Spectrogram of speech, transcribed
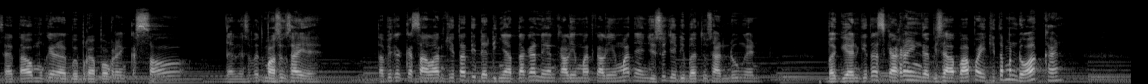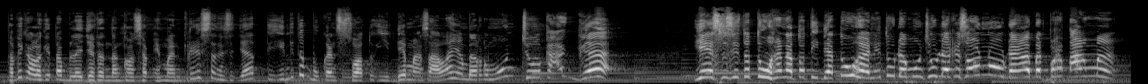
Saya tahu mungkin ada beberapa orang yang kesal dan lain sebagainya, masuk saya. Tapi kekesalan kita tidak dinyatakan dengan kalimat-kalimat yang justru jadi batu sandungan. Bagian kita sekarang yang nggak bisa apa-apa ya kita mendoakan. Tapi kalau kita belajar tentang konsep iman Kristen yang sejati, ini tuh bukan sesuatu ide masalah yang baru muncul, kagak. Yesus itu Tuhan atau tidak Tuhan itu udah muncul dari sono, dari abad pertama.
